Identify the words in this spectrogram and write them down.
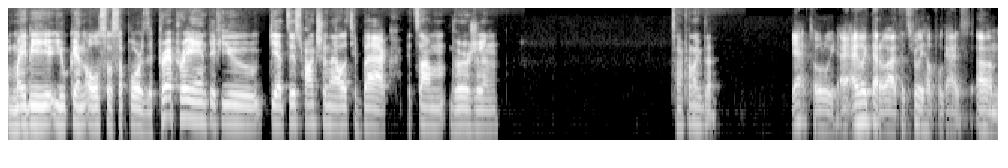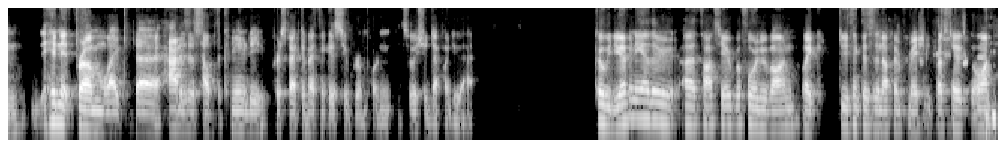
Maybe you can also support the preprint if you get this functionality back at some version. Something like that. Yeah, totally. I, I, like that a lot. That's really helpful, guys. Um, hitting it from like the how does this help the community perspective, I think is super important. So we should definitely do that. Kobe, do you have any other uh, thoughts here before we move on? Like, do you think this is enough information for us to go on?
